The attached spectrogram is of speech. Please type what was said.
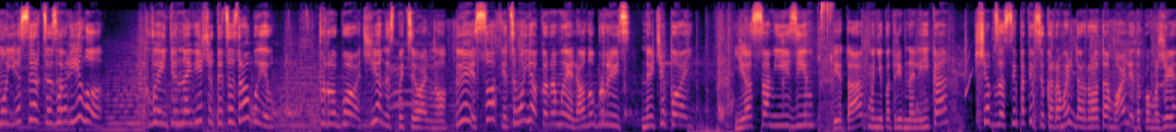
Моє серце згоріло? Квентін, навіщо ти це зробив? Пробач, я не спеціально. Ей, Софі, це моя карамель, ану брись, не чіпай. Я сам її з'їм. І так, мені потрібна лійка, щоб засипати всю карамель до рота. Малі, допоможи.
